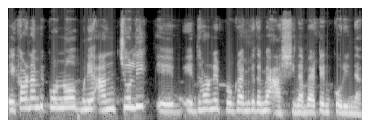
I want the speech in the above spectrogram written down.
এ কারণে আমি কোনো মানে আঞ্চলিক এ- ধরনের প্রোগ্রাম কিন্তু আমি আসি না বা করি না।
